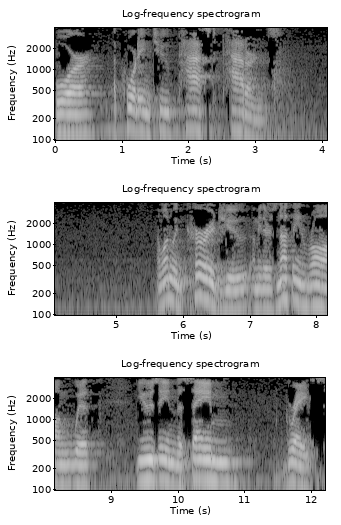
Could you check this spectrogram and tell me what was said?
or according to past patterns. I want to encourage you. I mean, there's nothing wrong with using the same grace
